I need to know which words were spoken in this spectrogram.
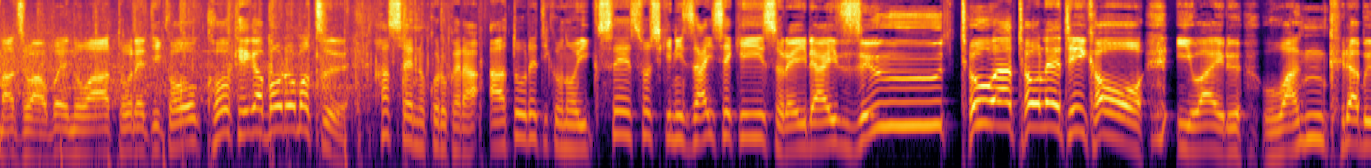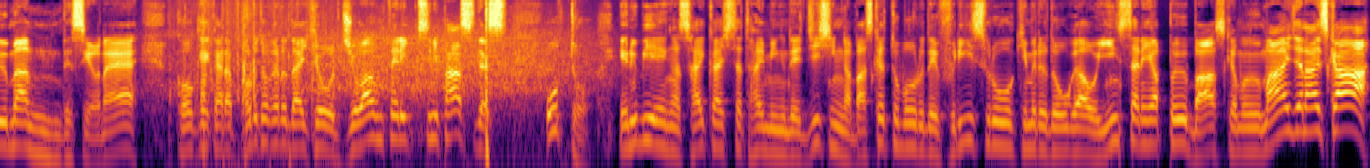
まずは上のアトレティココケがボールを持つ。8歳の頃からアトレティコの育成組織に在籍それ以来ずっとアトレティコ。いわゆるワンクラブマンですよね。コケからポルトガル代表ジョアン・フェリックスにパスです。おっと NBA が再開したタイミングで自身がバスケットボールでフリースローを決める動画をインスタにアップ。バスケもうまいじゃないですか。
